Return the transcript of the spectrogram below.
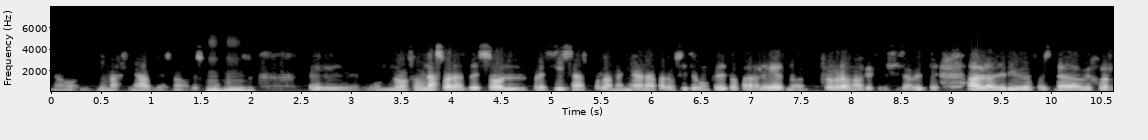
¿no? inimaginables. ¿no? eh, no son unas horas de sol precisas por la mañana para un sitio concreto para leer, ¿no? Un programa que precisamente habla de libros, pues nada mejor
